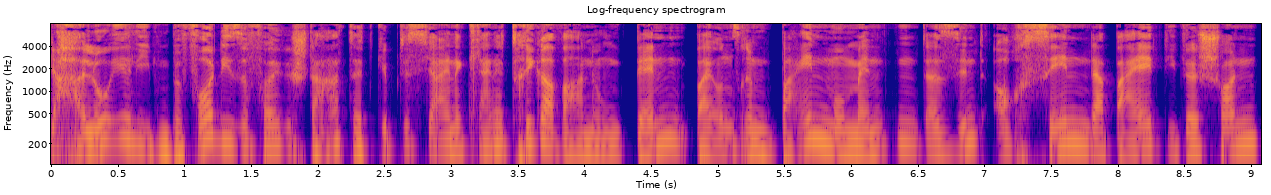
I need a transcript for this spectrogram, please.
Ja, hallo ihr Lieben. Bevor diese Folge startet, gibt es ja eine kleine Triggerwarnung, denn bei unseren Beinmomenten, da sind auch Szenen dabei, die wir schon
